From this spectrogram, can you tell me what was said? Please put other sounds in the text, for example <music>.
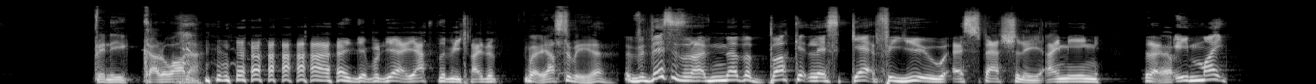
Vinnie Caruana. <laughs> yeah, he has to be kind of. well, he has to be, yeah. But this is another bucket list get for you, especially. I mean, look, Yep. he might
